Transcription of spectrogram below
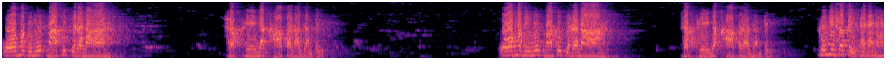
โอมพินิจหมาพิจารณาสัพเพยักขาปรายันติ โอมพินิจหมาพิจารณาสัพเพยักขาปรายันติ คือมีสติได้ไงนะ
